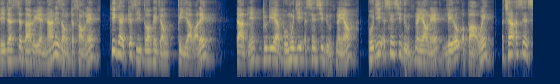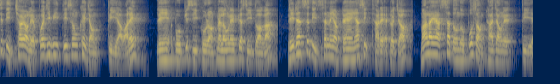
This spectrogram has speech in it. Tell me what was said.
လေတပ်စစ်သားတွေရဲ့နားနေဆောင်တစ်ဆောင်လည်းထိခိုက်ပျက်စီးသွားခဲ့ကြောင်းသိရပါတယ်။ဒါအပြင်ဒုတိယဗိုလ်မှူးကြီးအဆင့်ရှိသူ2ယောက်ဗိုလ်ကြီးအဆင့်ရှိသူ2ယောက်နဲ့လေအုပ်အပါအဝင်အခြားအဆင့်စစ်တီ6ယောက်လည်းပွဲကြီးပြီးတေဆုံးခဲ့ကြောင်းသိရပါတယ်။ လေရင်အပိုပစ္စည်းကိုတောင်နှလုံးလဲပျက်စီးသွားကလေတပ်စစ်သည်12ယောက်ဒဏ်ရာရရှိထားတဲ့အတွက်ကြောင့်မလာယာ73တို့ပို့ဆောင်ထားကြောင်းလည်းသိရ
